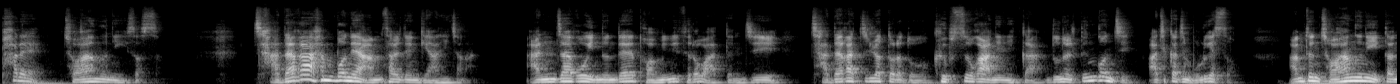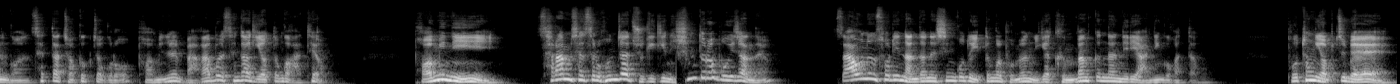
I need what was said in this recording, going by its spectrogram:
팔에 저항은이 있었어. 자다가 한 번에 암살된 게 아니잖아. 안 자고 있는데 범인이 들어왔든지 자다가 찔렸더라도 급소가 아니니까 눈을 뜬 건지 아직까진 모르겠어. 암튼 저항은이 있다는 건 셋 다 적극적으로 범인을 막아볼 생각이었던 것 같아요. 범인이 사람 셋을 혼자 죽이긴 힘들어 보이지 않나요? 싸우는 소리 난다는 신고도 있던 걸 보면 이게 금방 끝난 일이 아닌 것 같다고. 보통 옆집에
